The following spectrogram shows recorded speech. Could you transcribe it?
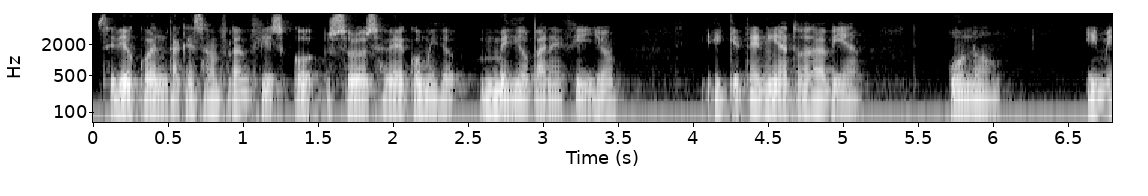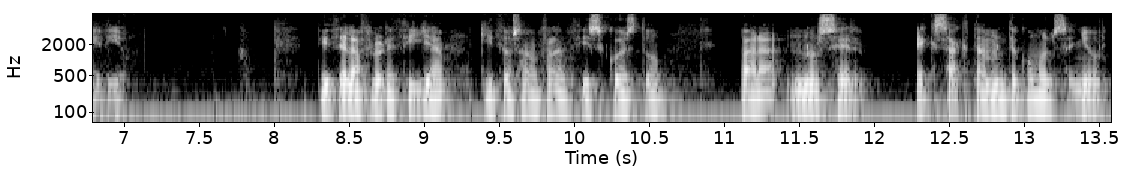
se dio cuenta que San Francisco solo se había comido medio panecillo y que tenía todavía uno y medio. Dice la florecilla que hizo San Francisco esto para no ser exactamente como el Señor,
